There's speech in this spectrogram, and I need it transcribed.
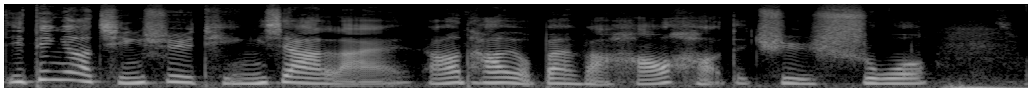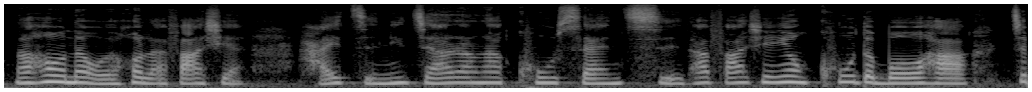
一定要情绪停下来，然后他有办法好好的去说。然后呢，我后来发现，孩子，你只要让他哭三次，他发现用哭的不哈，这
